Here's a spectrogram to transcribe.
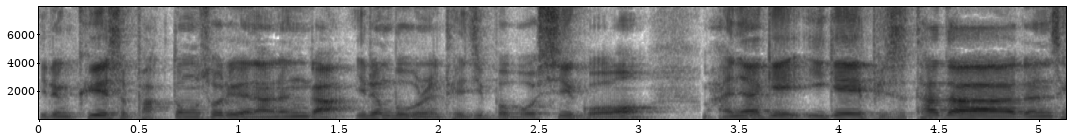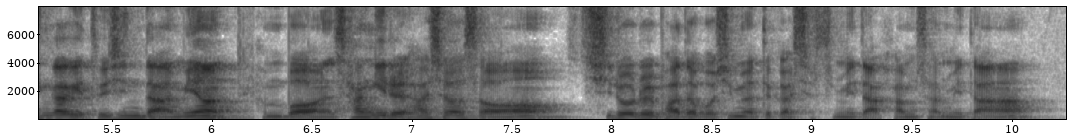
이런 귀에서 박동 소리가 나는가 이런 부분을 되짚어 보시고 만약에 이게 비슷하다는 생각이 드신다면 한번 상의를 하셔서 치료를 받아보시면 어떨까 싶습니다. 감사합니다.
